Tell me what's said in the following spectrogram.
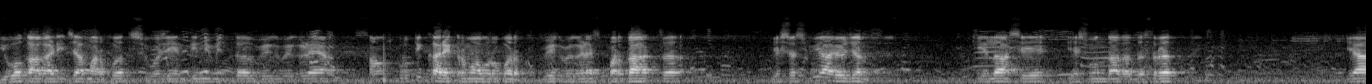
युवक आघाडीच्या मार्फत शिवजयंती निमित्त वेगवेगळ्या सांस्कृतिक कार्यक्रमाबरोबर वेगवेगळ्या स्पर्धाचं यशस्वी आयोजन केलं असे यशवंतदादा दशरथ या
